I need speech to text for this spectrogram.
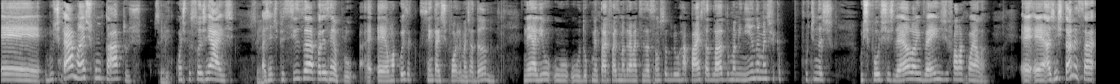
é, buscar mais contatos Sim, com as pessoas reais. sim. A gente precisa, por exemplo, é é uma coisa, sem dar spoiler, mas já dando, né? Ali o, o, o documentário faz uma dramatização sobre o rapaz estar do lado de uma menina, mas fica curtindo as, os posts dela ao invés de falar com ela. É, é, a gente está nessa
